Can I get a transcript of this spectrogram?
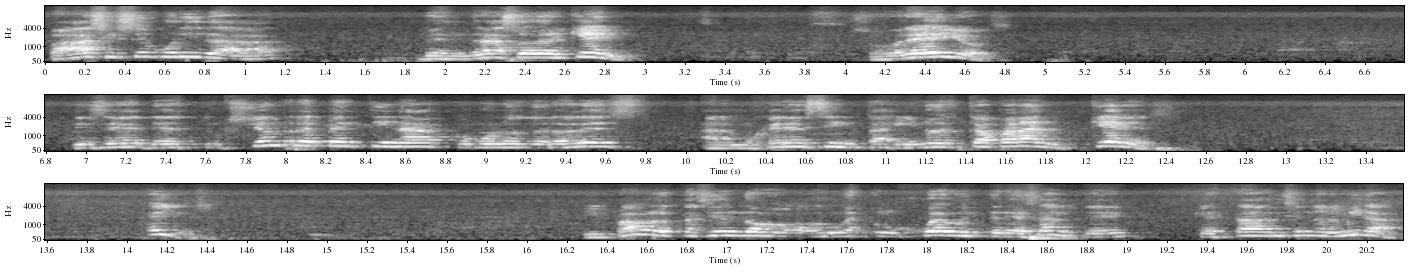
paz y seguridad vendrá sobre quién? Sobre ellos. Dice, destrucción repentina como los dolores a la mujer encinta y no escaparán. ¿Quiénes? Ellos. Y Pablo está haciendo un juego interesante que está diciéndole, mira,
